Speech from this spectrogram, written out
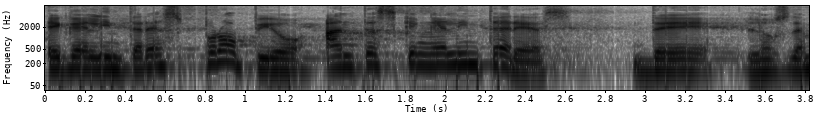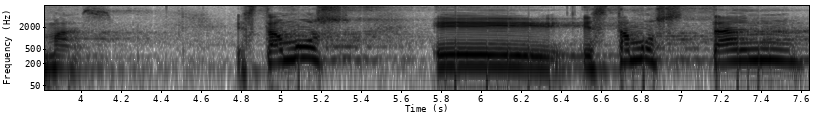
en el interés propio antes que en el interés de los demás. Estamos, eh, estamos tan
